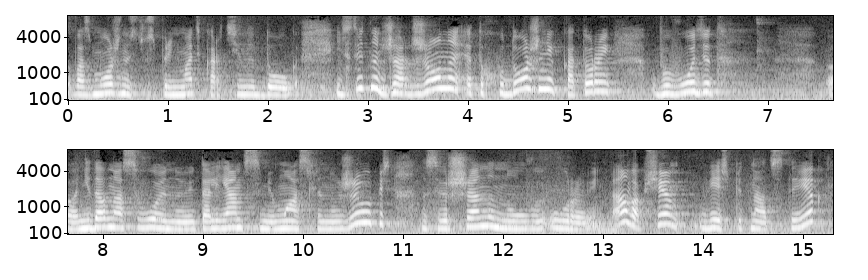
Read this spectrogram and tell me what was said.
возможность воспринимать картины долго. И действительно, Джорджоне – это художник, который выводит э, недавно освоенную итальянцами масляную живопись на совершенно новый уровень. Да, вообще весь 15 век –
